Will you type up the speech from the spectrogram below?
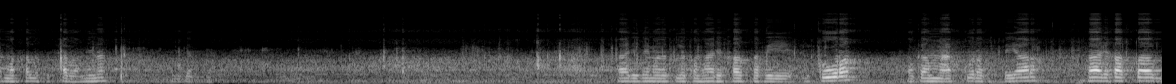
بعد ما تخلص اسحبها من هنا هذه زي ما قلت لكم هذه خاصة في الكورة لو كان معك كورة في السيارة. هذه خاصة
